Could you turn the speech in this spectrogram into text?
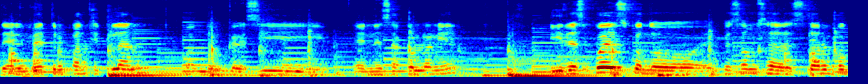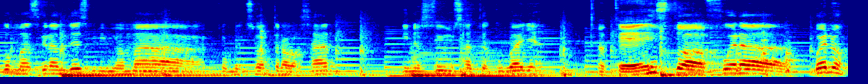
del metro Pantitlán cuando crecí en esa colonia. Y después cuando empezamos a estar un poco más grandes, mi mamá comenzó a trabajar y nos fuimos a Tacubaya. Ok. Justo afuera, bueno,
